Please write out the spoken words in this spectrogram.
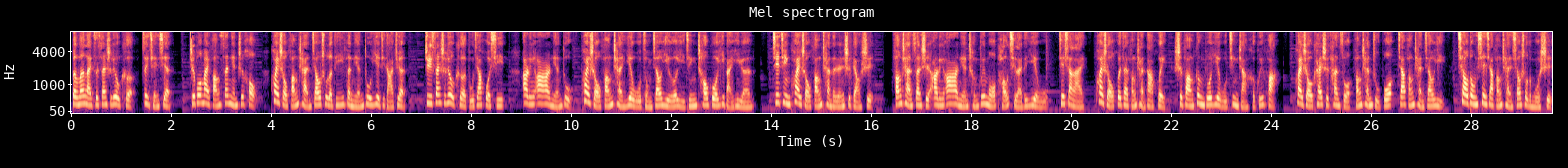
本文来自三十六氪最前线。直播卖房三年之后，快手房产交出了第一份年度业绩答卷。据三十六氪独家获悉，二零二二年度快手房产业务总交易额已经超过一百亿元。接近快手房产的人士表示，房产算是二零二二年成规模跑起来的业务。接下来，快手会在房产大会释放更多业务进展和规划。快手开始探索房产主播加房产交易，撬动线下房产销售的模式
